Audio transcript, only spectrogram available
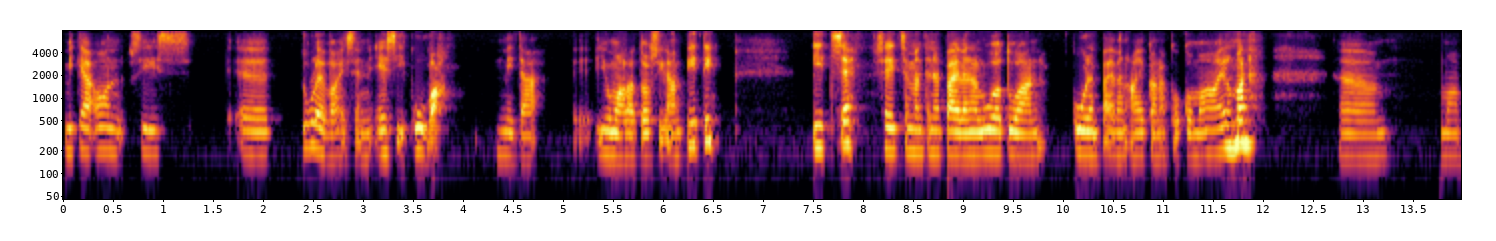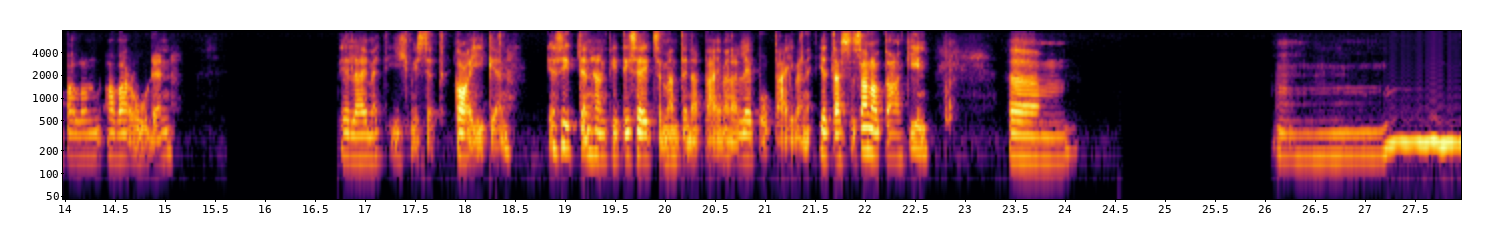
mikä on siis ö, tulevaisen esikuva, mitä Jumala tosiaan piti itse seitsemäntenä päivänä luotuaan kuuden päivän aikana koko maailman, ö, maapallon avaruuden eläimet, ihmiset, kaiken. Ja sitten hän piti seitsemäntenä päivänä lepopäivän. Ja tässä sanotaankin, ähm, mm,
